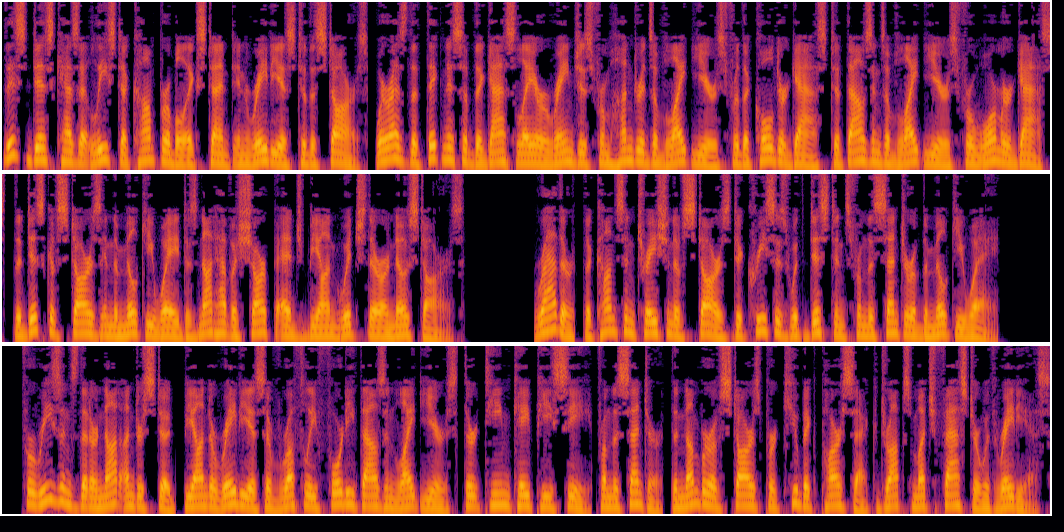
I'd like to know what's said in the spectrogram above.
This disk has at least a comparable extent in radius to the stars, whereas the thickness of the gas layer ranges from hundreds of light-years for the colder gas to thousands of light-years for warmer gas. The disk of stars in the Milky Way does not have a sharp edge beyond which there are no stars. Rather, the concentration of stars decreases with distance from the center of the Milky Way. For reasons that are not understood, beyond a radius of roughly 40,000 light-years from the center, the number of stars per cubic parsec drops much faster with radius.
